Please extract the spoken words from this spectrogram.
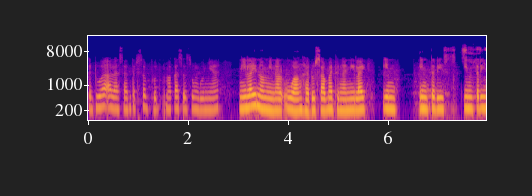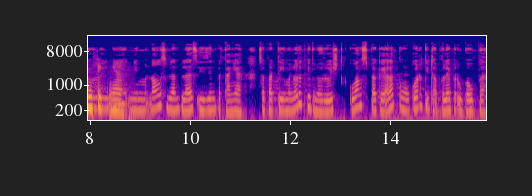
Kedua alasan tersebut, maka sesungguhnya nilai nominal uang harus sama dengan nilai in, intris, intrinsiknya. NIM 019 izin bertanya. Seperti menurut Ibnu Rushd, uang sebagai alat pengukur tidak boleh berubah-ubah.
